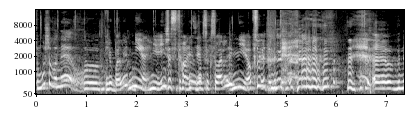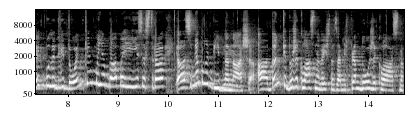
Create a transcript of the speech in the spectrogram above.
тому що вони. е, Любили? ні, ні, інша Він ситуація. був сексуальний? Ні, абсолютно не те. Е, В них були дві доньки, моя баба і її сестра. А сім'я була бідна наша. А доньки дуже класно вийшли заміж, прям дуже класно.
